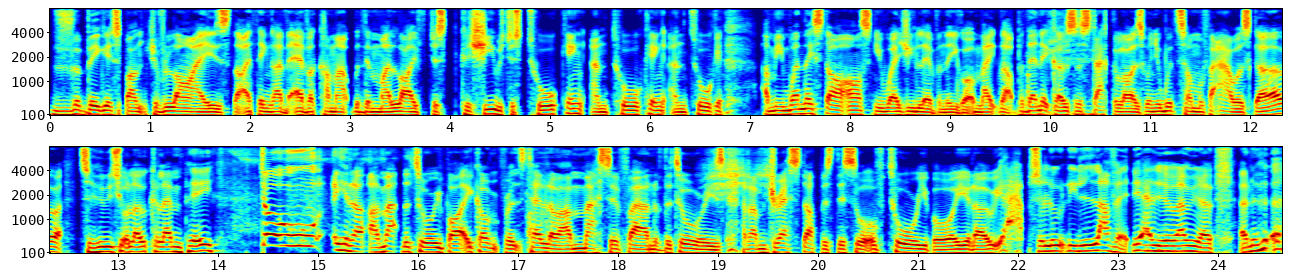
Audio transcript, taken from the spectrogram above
the biggest bunch of lies that I think I've ever come up with in my life just because she was just talking and talking and talking. I mean when they start asking you where do you live? and then you've got to make that but then it goes to oh, stack of lies when you're with someone for hours. Go "Oh, so who's your local MP do you know I'm at the Tory party conference telling them I'm a massive fan of the Tories and I'm dressed up as this sort of Tory boy you know. Yeah absolutely love it. Yeah you know and uh,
